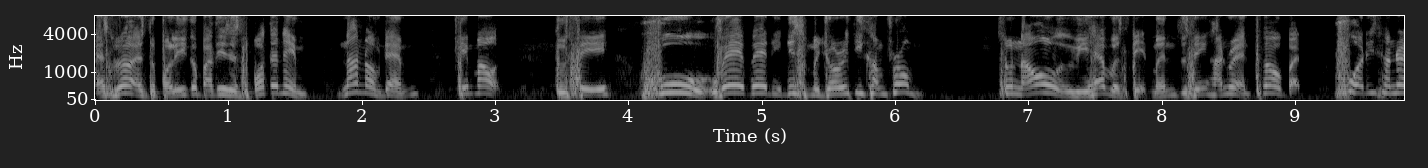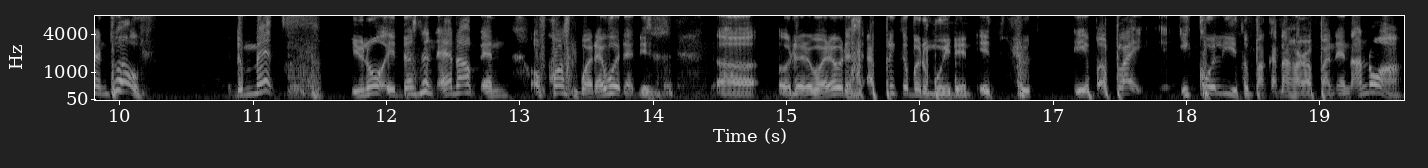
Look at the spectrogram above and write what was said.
as well as the political parties that supported him none of them came out to say who where where did this majority come from. So now we have a statement saying 112 but who are these 112 the maths, you know, it doesn't add up. And of course, whatever that is, uh, whatever that's applicable to Muhyiddin, it should apply equally to Pakatan Harapan and Anwar.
